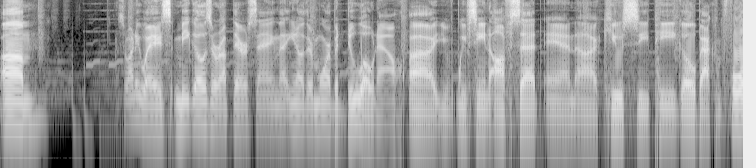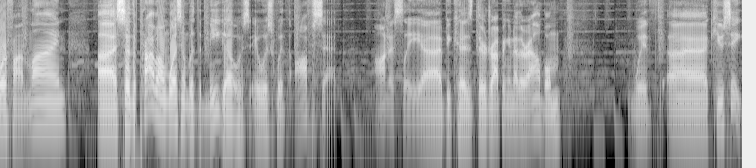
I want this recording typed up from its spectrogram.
Um, so, anyways, Migos are up there saying that you know they're more of a duo now. Uh, we've seen Offset and uh, QCP go back and forth online. Uh, so the problem wasn't with the Migos; it was with Offset, honestly, uh, because they're dropping another album with uh, QC,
